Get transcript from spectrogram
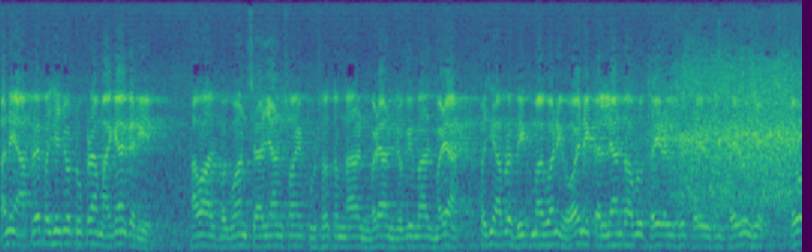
અને આપણે પછી જો ટુકડા માગ્યા કરીએ, આવા ભગવાન શાહજહાન સ્વામી, પુરુષોત્તમ નારાયણ મળ્યા અને જોગી મહારાજ મળ્યા, પછી આપણે ભીખ માગવાની હોય ને કલ્યાણ તો આપણું થઈ રહ્યું છે, થઈ રહ્યું છે, થઈ રહ્યું છે. એવો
